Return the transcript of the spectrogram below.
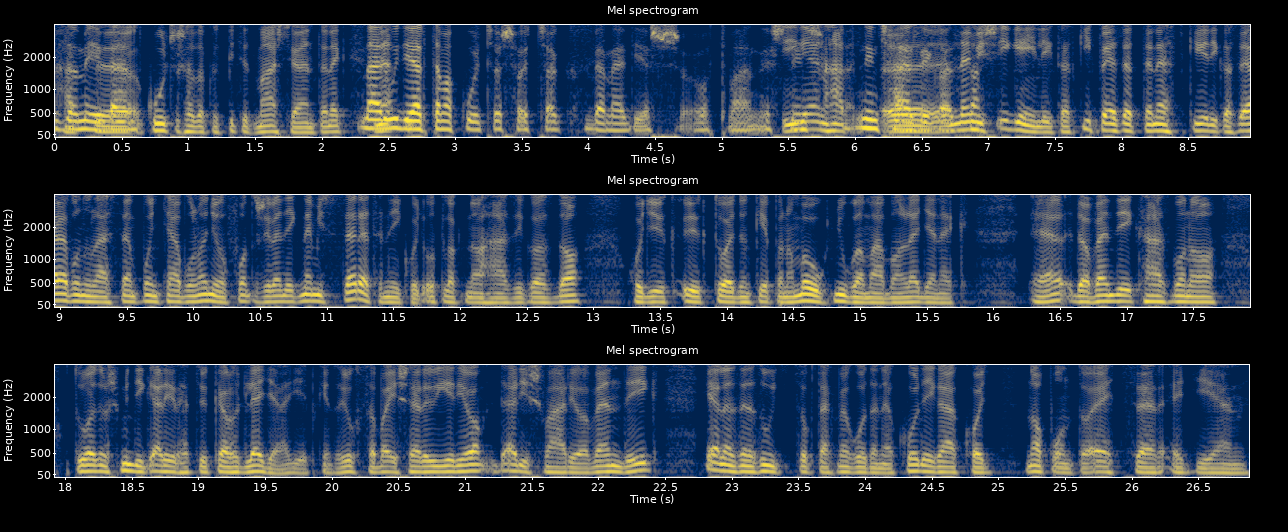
Zömében. Hát, kulcsos azok, hogy picit más jelentenek. Már ne, úgy értem a kulcsos, hogy csak bemegy és ott van, és igen, nincs, hát, nincs házigazda. Nem is igénylik, tehát kifejezetten ezt kérik az elvonulás szempontjából. Nagyon fontos, hogy vendég nem is szeretnék, hogy ott lakna a házigazda, hogy ők, ők tulajdonképpen a maguk nyugalmában legyenek el, de a vendégházban a, a tulajdonos mindig elérhető kell, hogy legyen egyébként. A jogszabály is előírja, de el is várja a vendég. Jellemzően ez úgy szokták megoldani a kollégák, hogy naponta egyszer egy ilyen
